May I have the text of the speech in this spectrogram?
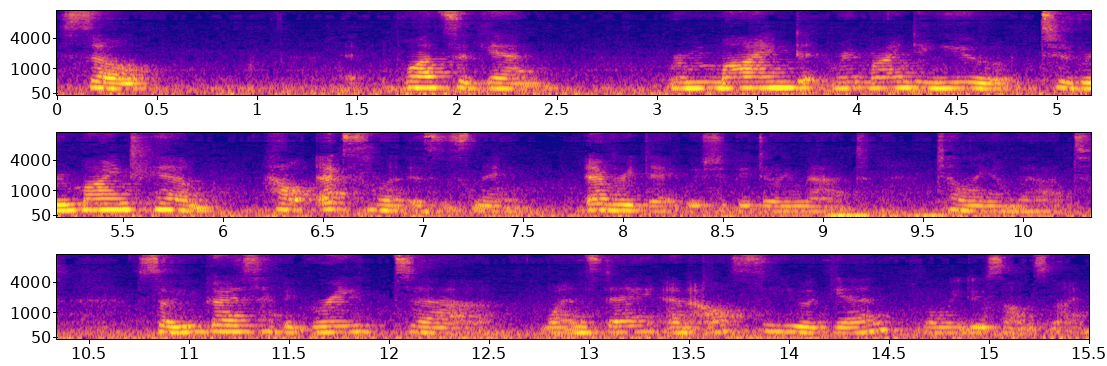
So, once again, remind, reminding you to remind him how excellent is his name. Every day we should be doing that, telling him that. So you guys have a great uh, Wednesday, and I'll see you again when we do Psalms 9.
